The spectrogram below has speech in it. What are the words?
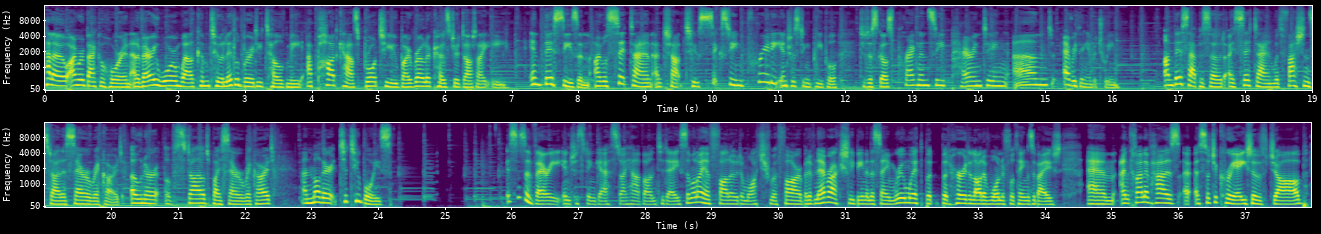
Hello, I'm Rebecca Horan, and a very warm welcome to A Little Birdie Told Me, a podcast brought to you by rollercoaster.ie. In this season, I will sit down and chat to 16 pretty interesting people to discuss pregnancy, parenting, and everything in between. On this episode, I sit down with fashion stylist Sarah Rickard, owner of Styled by Sarah Rickard, and mother to two boys. This is a very interesting guest I have on today. Someone I have followed and watched from afar, but have never actually been in the same room with, but but heard a lot of wonderful things about, um, and kind of has a, a, such a creative job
